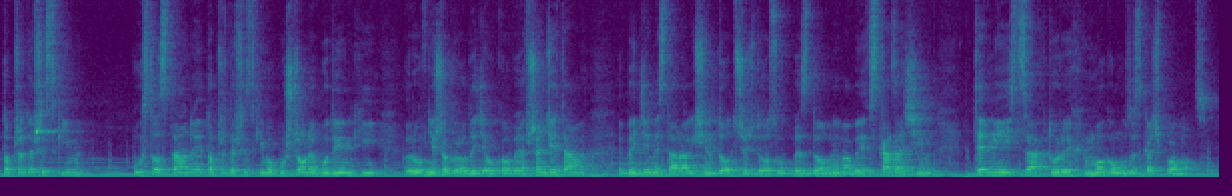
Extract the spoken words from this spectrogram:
To przede wszystkim pustostany, to przede wszystkim opuszczone budynki, również ogrody działkowe. Wszędzie tam będziemy starali się dotrzeć do osób bezdomnych, aby wskazać im te miejsca, w których mogą uzyskać pomoc.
